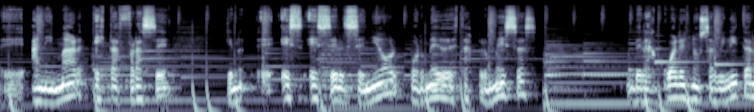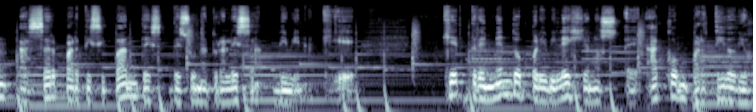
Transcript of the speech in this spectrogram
eh, animar esta frase que eh, es, el Señor por medio de estas promesas de las cuales nos habilitan a ser participantes de su naturaleza divina. Qué, qué tremendo privilegio nos eh, ha compartido Dios,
